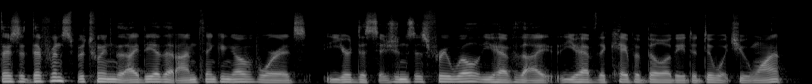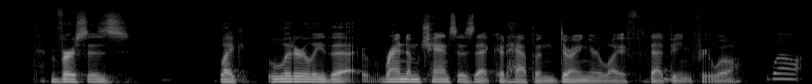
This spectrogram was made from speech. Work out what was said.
there's a difference between the idea that I'm thinking of where it's your decisions is free will, you have the i- you have the capability to do what you want versus like literally the random chances that could happen during your life that being free will. Well,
